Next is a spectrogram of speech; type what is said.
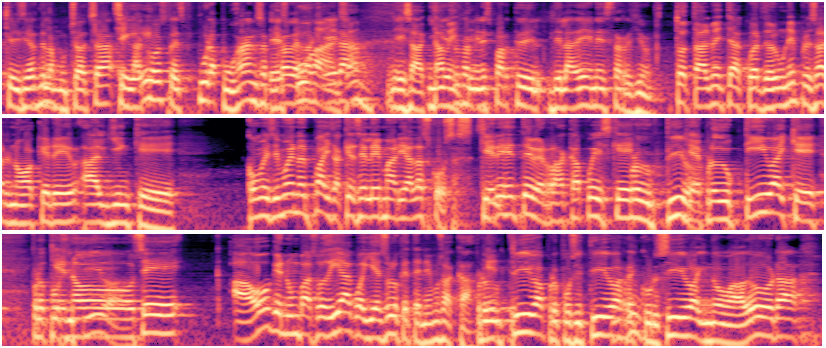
que decías de la muchacha Sí. en la costa es pura pujanza, pura Es pujanza, Y exactamente. eso también es parte del, del ADN de esta región. Totalmente de acuerdo. Un empresario no va a querer a alguien que, como decimos en el paisa, que se le marea las cosas. Quiere gente berraca, pues que Productiva. que productiva y que, que no se ahogue en un vaso de agua y eso es lo que tenemos acá. Gente- Productiva, propositiva, recursiva, innovadora,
